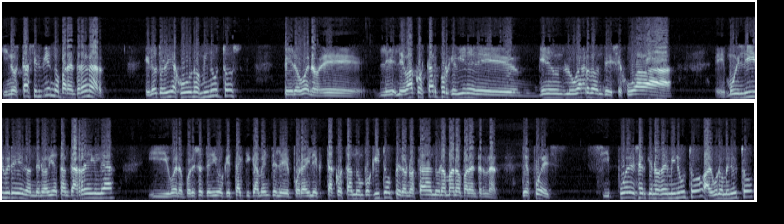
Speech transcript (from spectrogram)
y no está sirviendo para entrenar. El otro día jugó unos minutos, pero bueno, le, le, va a costar porque viene de, viene de un lugar donde se jugaba muy libre, donde no había tantas reglas y bueno, por eso te digo que tácticamente le, por ahí le está costando un poquito, pero nos está dando una mano para entrenar. Después, si puede ser que nos dé minutos, algunos minutos,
